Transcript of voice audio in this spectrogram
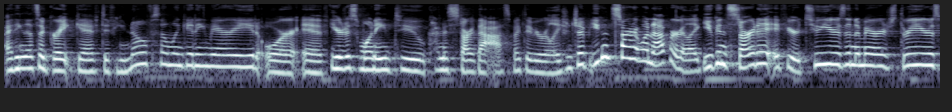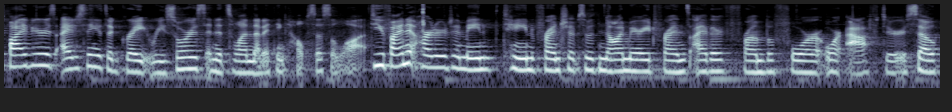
I think that's a great gift if you know of someone getting married or if you're just wanting to kind of start that aspect of your relationship. You can start it whenever. Like you can start it if you're two years into marriage, three years, five years. I just think it's a great resource and it's one that I think helps us a lot. Do you find it harder to maintain friendships with non-married friends either from before or after? So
